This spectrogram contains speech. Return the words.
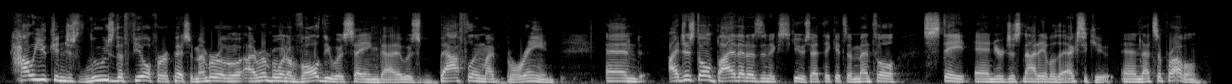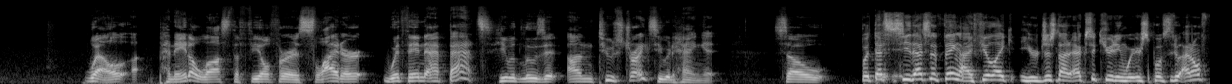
how you can just lose the feel for a pitch. I remember, I remember when Eovaldi was saying that, it was baffling my brain. And I just don't buy that as an excuse. I think it's a mental state and you're just not able to execute. And that's a problem. Well, uh, Pineda lost the feel for his slider within at bats. He would lose it on two strikes. He would hang it. So But that's see, that's the thing. I feel like you're just not executing what you're supposed to do. I don't.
